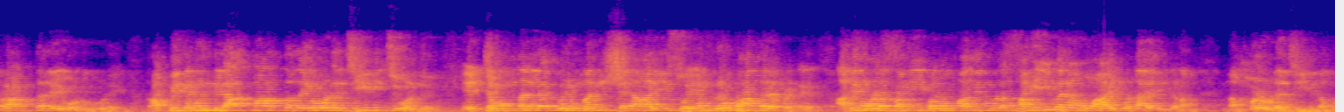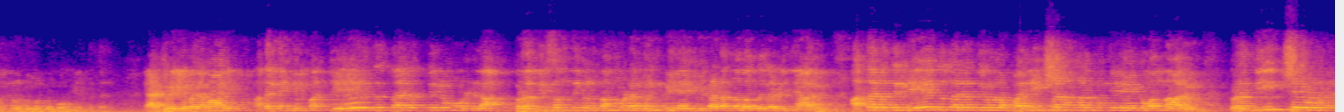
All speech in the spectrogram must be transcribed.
പ്രാർത്ഥനയോടുകൂടെ റബ്ബിന്റെ മുൻപിൽ ആത്മാർത്ഥതയോടെ ജീവിച്ചുകൊണ്ട് ഏറ്റവും നല്ല ഒരു മനുഷ്യനായി സ്വയം രൂപാന്തരപ്പെട്ട് അതിനുള്ള സമീപവും അതിനുള്ള സമീപനവുമായി കൊണ്ടായിരിക്കണം നമ്മളുടെ ജീവിതം മുന്നോട്ട് കൊണ്ടുപോകേണ്ടത്. രാഷ്ട്രീയപരമായി അതല്ലെങ്കിൽ മറ്റേത് തരത്തിലുമുള്ള പ്രതിസന്ധികൾ നമ്മുടെ മുൻപിലേക്ക് കടന്നു വന്നു കഴിഞ്ഞാലും അത്തരത്തിൽ ഏത് തരത്തിലുള്ള പരീക്ഷണങ്ങൾ മുന്നിലേക്ക് വന്നാലും പ്രതീക്ഷയോടെ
